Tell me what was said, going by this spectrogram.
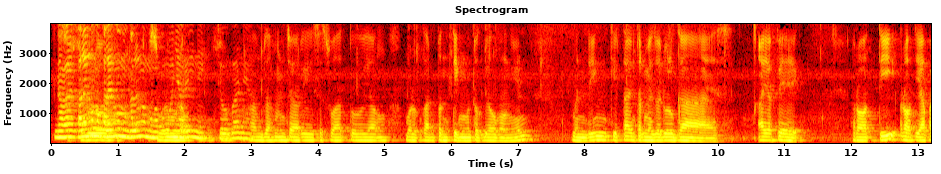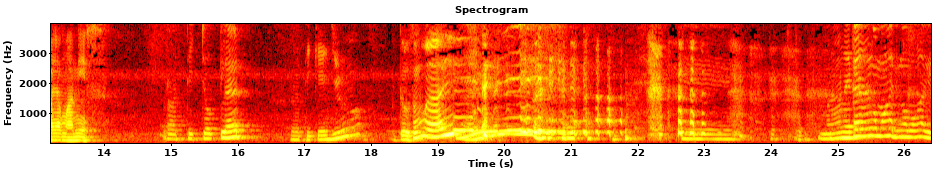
nggak kalian ngomong kalian ngomong kalian ngomong aku mau nyari ini jawabannya. Hamzah mencari sesuatu yang merupakan penting untuk diomongin. Mending kita intermezzo dulu guys. Ayo Fik. Roti roti apa yang manis? Roti coklat. Roti keju. Betul semua mana? Kan ngomong lagi ngomong lagi.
